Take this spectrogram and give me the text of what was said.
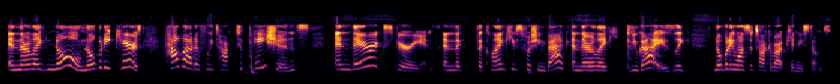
and they're like, "No, nobody cares. How about if we talk to patients and their experience?" And the the client keeps pushing back and they're like, "You guys, like nobody wants to talk about kidney stones."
